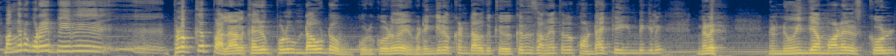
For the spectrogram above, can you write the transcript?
അപ്പം അങ്ങനെ കുറേ പേര് ഇപ്പോഴൊക്കെ പല ആൾക്കാരും ഇപ്പോഴും ഉണ്ടാവും കേട്ടോ കോഴിക്കോടോ എവിടെയെങ്കിലുമൊക്കെ ഉണ്ടാവും. ഇത് കേൾക്കുന്ന സമയത്തൊക്കെ കോൺടാക്ട് ചെയ്യുന്നുണ്ടെങ്കിൽ നിങ്ങൾ New India model school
